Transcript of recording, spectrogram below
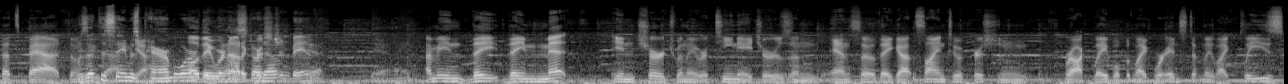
that's bad." Don't Was that the same as Yeah. Paramore? Oh, they were not a Christian out? band? Yeah, yeah. I. I mean, they they met in church when they were teenagers, and and so they got signed to a Christian rock label. But like, we're instantly like, "Please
